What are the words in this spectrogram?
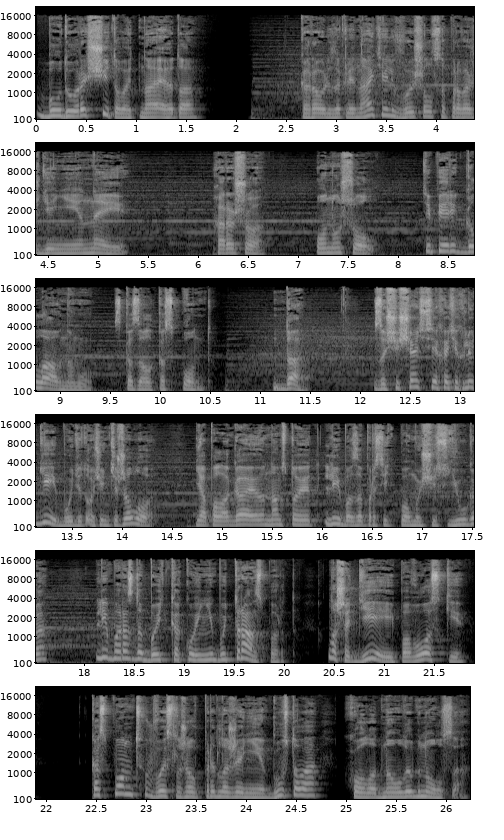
Буду рассчитывать на это. Король-заклинатель вышел в сопровождении Неи. Хорошо, он ушел. Теперь к главному, сказал Каспонд. Да, защищать всех этих людей будет очень тяжело. Я полагаю, нам стоит либо запросить помощи с юга, либо раздобыть какой-нибудь транспорт, лошадей, повозки. Каспонд, выслушав предложение Густава, холодно улыбнулся.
